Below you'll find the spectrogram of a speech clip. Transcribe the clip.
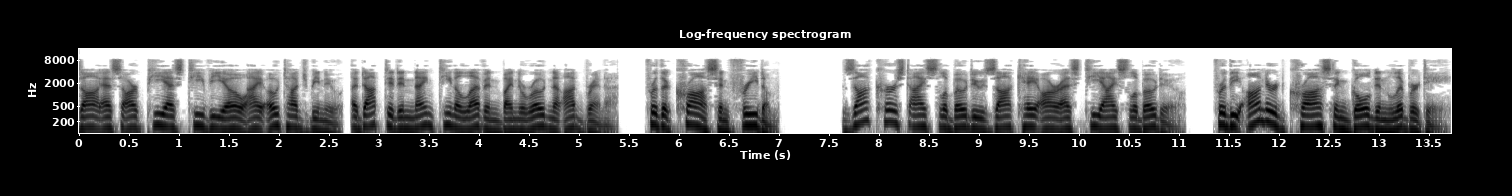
za srpstvo i otajbinu, adopted in 1911 by Narodna odbrana, for the cross and freedom. Za krst i slobodu za krst i slobodu, for the honored cross and golden liberty.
